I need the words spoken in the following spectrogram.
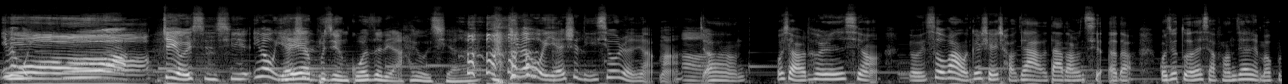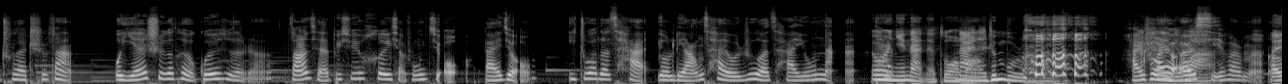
因为我哇，这有一信息，因为我爷爷不仅国字脸还有钱，因为我爷是离休人员嘛，嗯。我小时候特任性，有一次我忘了跟谁吵架了，大早上起来的，我就躲在小房间里面不出来吃饭。我爷爷是一个特有规矩的人，早上起来必须喝一小盅酒，白酒，一桌子菜，有凉菜，有热菜，有奶，都是你奶奶做吗？奶奶真不容易，还说还有儿媳妇们，哎，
